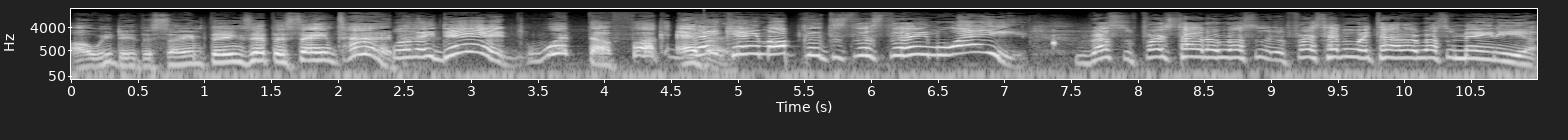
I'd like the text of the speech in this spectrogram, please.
"Oh, we did the same things at the same time." well, they did. what the fuck ever? They came up the, the, the same way. Wrestle first title, wrestle first heavyweight title, at WrestleMania.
